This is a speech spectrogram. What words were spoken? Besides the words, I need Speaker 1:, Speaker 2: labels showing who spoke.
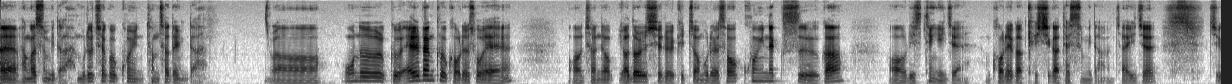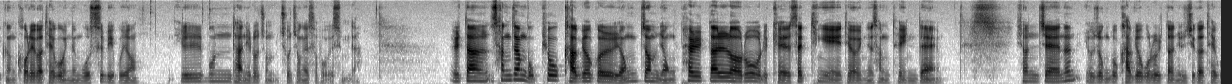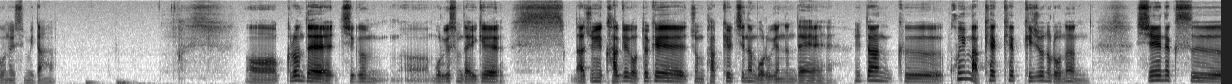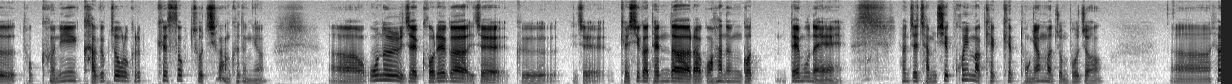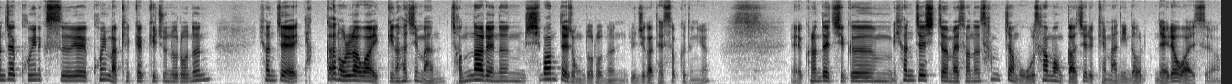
Speaker 1: 네, 반갑습니다. 무료 채굴 코인 탐사대입니다. 어, 오늘 그 엘뱅크 거래소에 어, 저녁 8시를 기점으로 해서 코인엑스가 어, 리스팅이 이제 거래가 개시가 됐습니다. 자, 이제 지금 거래가 되고 있는 모습이고요. 1분 단위로 좀 조정해서 보겠습니다. 일단 상장 목표 가격을 0.08달러로 이렇게 세팅이 되어 있는 상태인데 현재는 이 정도 가격으로 일단 유지가 되고는 있습니다. 어, 그런데 지금 어, 모르겠습니다. 이게 나중에 가격이 어떻게 좀 바뀔지는 모르겠는데 일단 그 코인 마켓캡 기준으로는 CNX 토큰이 가격적으로 그렇게 썩 좋지가 않거든요. 어, 오늘 이제 거래가 이제 그 이제 개시가 된다라고 하는 것 때문에 현재 잠시 코인마켓캡 동향만 좀 보죠. 어, 현재 코인엑스의 코인마켓캡 기준으로는 현재 약간 올라와 있긴 하지만 전날에는 10원대 정도로는 유지가 됐었거든요. 예, 그런데 지금 현재 시점에서는 3.53원까지 이렇게 많이 너, 내려와 있어요.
